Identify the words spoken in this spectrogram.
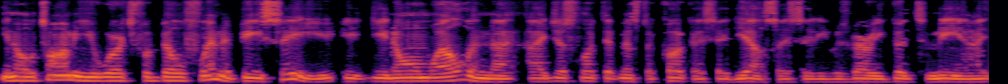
you know, Tommy, you worked for Bill Flynn at BC. You, you, you know him well? And I, I just looked at Mr. Cook. I said, yes. I said, he was very good to me. And I,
